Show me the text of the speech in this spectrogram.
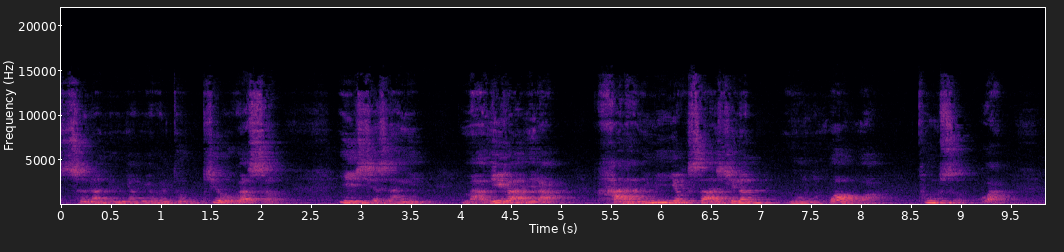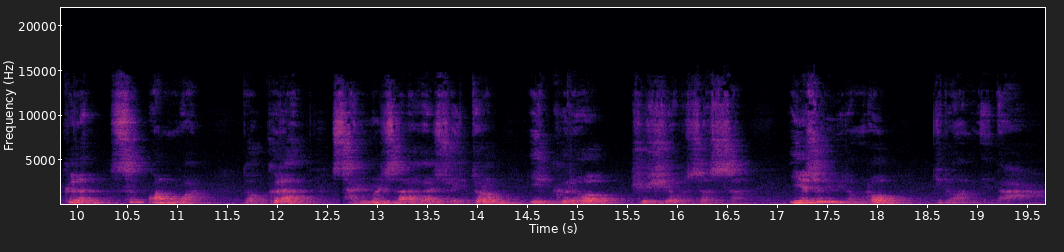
선한 영향력을 더 키워가서 이 세상이 마귀가 아니라 하나님이 역사하시는 문화와 풍습과 그런 습관과 또 그러한 삶을 살아갈 수 있도록 이끌어 주시옵소서. 예수님 이름으로 기도합니다.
